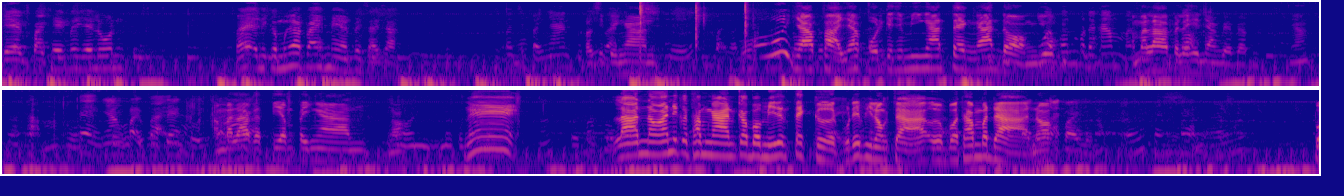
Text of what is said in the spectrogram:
แกงปลาเค็งได้ยายรุ่นไปอันนี้ก็เมื่อไปแม่นไปใส่จ้ะเขาสิไปงานเขาสิไปงานเออไปวันนี้โอ้ยยามฝ่ายยามฝนก็ยังมีงานแต่งงานดองอยู่คนบ่ได้ห้ามอามาลาไปเลยเห็นหยังแบบแบบยังถามแกงย่างไปแกงตัวอามาลาก็เตรียมไปงานเนาะ นี่ ร้านน้อยนี่ก็ทำงานก็บ่มีตั้งแต่เกิดผู้ได้พี่น้องจ๋าเออบ่ธรรมดาเนาะป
